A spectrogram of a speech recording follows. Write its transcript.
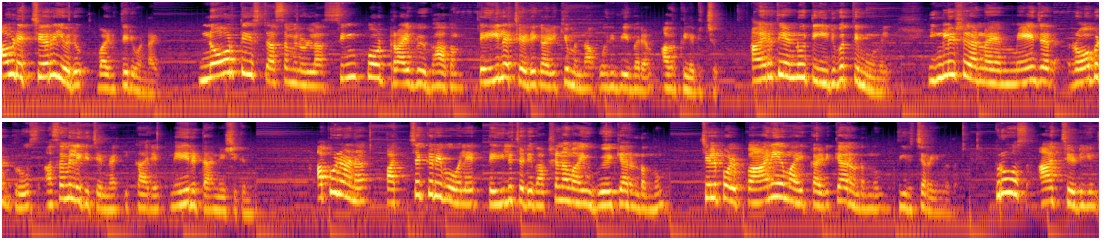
അവിടെ ചെറിയൊരു വഴിത്തിരിവുണ്ടായി. നോർത്ത് ഈസ്റ്റ് അസമിലുള്ള സിംഗ്പോ ട്രൈബ് വിഭാഗം തേയില ചെടി കഴിക്കുമെന്ന ഒരു വിവരം അവർക്ക് ലഭിച്ചു. ആയിരത്തി എണ്ണൂറ്റി ഇരുപത്തി മൂന്നിൽ ഇംഗ്ലീഷുകാരനായ മേജർ റോബർട്ട് ബ്രൂസ് അസമിലേക്ക് ചെന്ന് ഇക്കാര്യം നേരിട്ട് അന്വേഷിക്കുന്നു. അപ്പോഴാണ് പച്ചക്കറി പോലെ തേയിലച്ചെടി ഭക്ഷണമായി ഉപയോഗിക്കാറുണ്ടെന്നും ചിലപ്പോൾ പാനീയമായി കഴിക്കാറുണ്ടെന്നും തിരിച്ചറിയുന്നത്. ബ്രൂസ് ആ ചെടിയും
